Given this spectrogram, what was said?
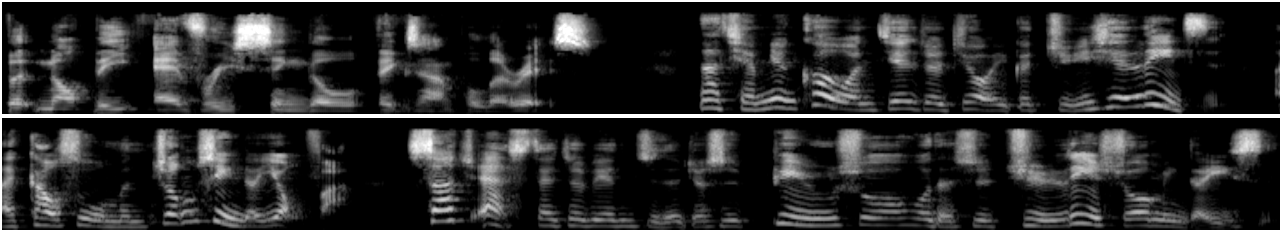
but not the every single example there is. 那前面课文接着就有一个举一些例子来告诉我们中性的用法，such as 在这边指的就是譬如说或者是举例说明的意思。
